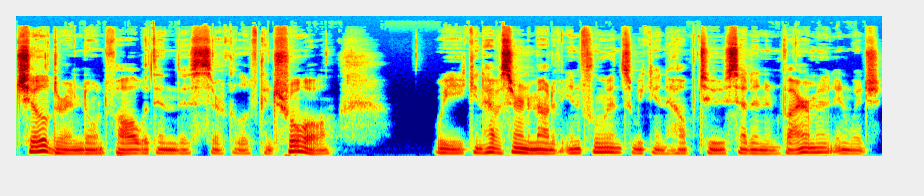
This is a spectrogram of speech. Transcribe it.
children don't fall within this circle of control. We can have a certain amount of influence. We can help to set an environment in which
